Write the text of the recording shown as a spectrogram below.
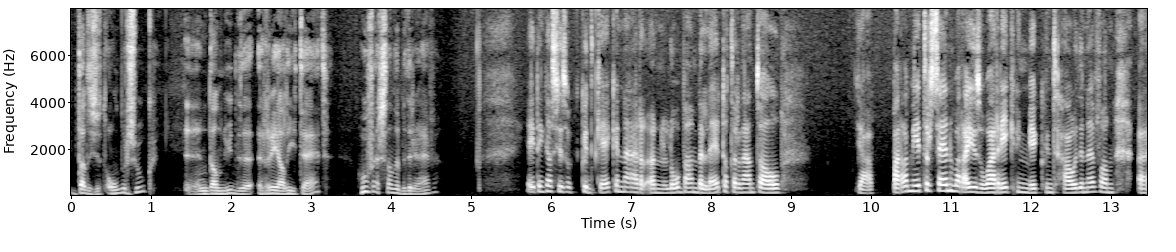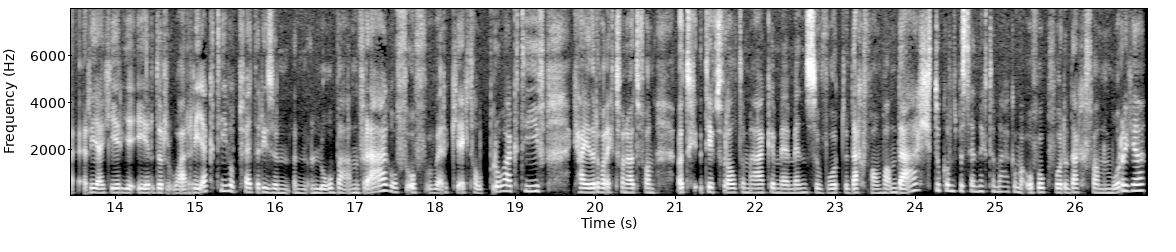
Dat is het onderzoek. En dan nu de realiteit. Hoe ver staan de bedrijven? Ja, ik denk als je zo kunt kijken naar een loopbaanbeleid, dat er een aantal ja, parameters zijn waar je zo wat rekening mee kunt houden. Hè, van, uh, reageer je eerder wat reactief op het feit dat er is een, een loopbaanvraag of, of werk je echt al proactief? Ga je er echt vanuit van het, het heeft vooral te maken met mensen voor de dag van vandaag toekomstbestendig te maken, maar of ook voor de dag van morgen.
